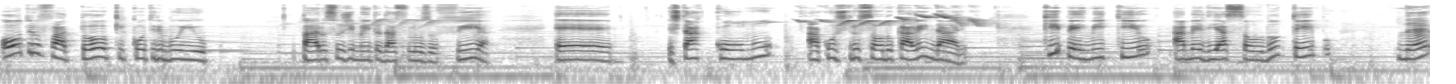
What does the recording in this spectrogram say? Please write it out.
Outro fator que contribuiu para o surgimento da filosofia é estar como a construção do calendário, que permitiu a mediação do tempo, né,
